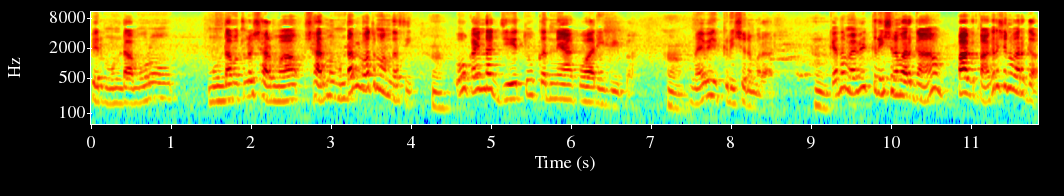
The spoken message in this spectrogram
ਫਿਰ ਮੁੰਡਾ ਮੂਹਰੋਂ ਮੁੰਡਾ ਮਤਲਬ ਸ਼ਰਮਾ ਸ਼ਰਮ ਮੁੰਡਾ ਵੀ ਬਹੁਤ ਮੰਨਦਾ ਸੀ। ਹਾਂ। ਉਹ ਕਹਿੰਦਾ ਜੇ ਤੂੰ ਕੰਨਿਆ ਕੁਆਰੀ ਬੀਬਾ ਹਾਂ। ਮੈਂ ਵੀ ਕ੍ਰਿਸ਼ਨ ਮਰਾਰੀ। ਕਹਿੰਦਾ ਮੈਂ ਵੀ ਕ੍ਰਿਸ਼ਨ ਵਰਗਾ ਭਗਤਾਂ ਕ੍ਰਿਸ਼ਨ ਵਰਗਾ।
